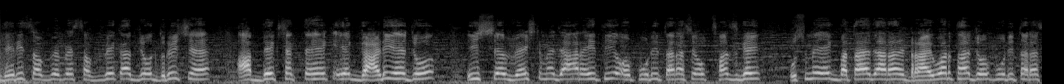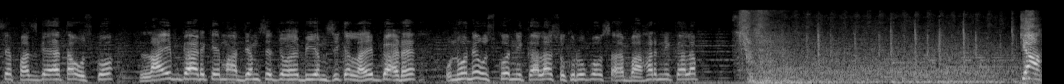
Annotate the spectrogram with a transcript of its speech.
मेरी सब्वे पे सबवे का जो दृश्य है, आप देख सकते हैं कि एक गाड़ी है जो ईस्ट वेस्ट में जा रही थी और पूरी तरह से वो फंस गई। उसमें एक बताया जा रहा है, ड्राइवर था जो पूरी तरह से फंस गया था। उसको लाइफ गार्ड के माध्यम से जो है बीएमसी का लाइफ गार्ड है, उन्होंने उसको निकाला, सुखरूप को बाहर निकाला। क्या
